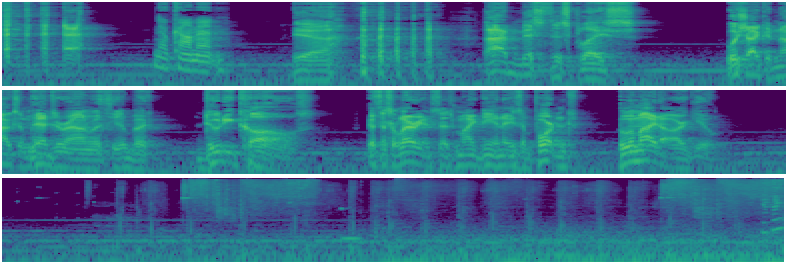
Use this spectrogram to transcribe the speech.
no comment. Yeah. I miss this place. Wish I could knock some heads around with you, but duty calls. If the Salarian says my DNA's important, who am I to argue? You think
